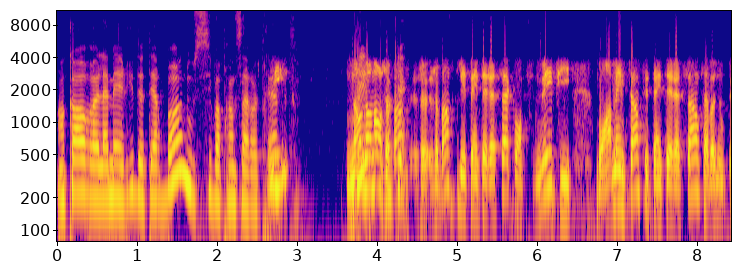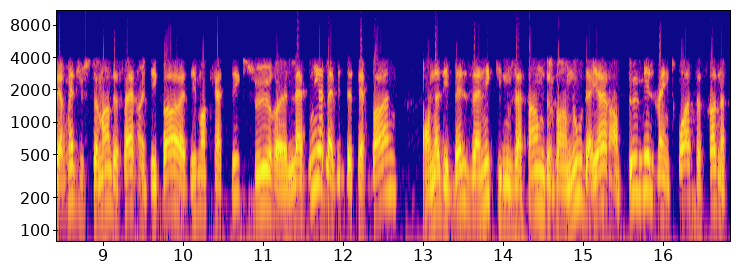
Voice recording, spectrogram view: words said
encore la mairie de Terrebonne ou s'il va prendre sa retraite? Oui. Non, Oui? non, non, je pense, je, je pense qu'il est intéressé à continuer. Puis, bon, en même temps, c'est intéressant. Ça va nous permettre justement de faire un débat démocratique sur l'avenir de la ville de Terrebonne. On a des belles années qui nous attendent devant nous. D'ailleurs, en 2023, ce sera notre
